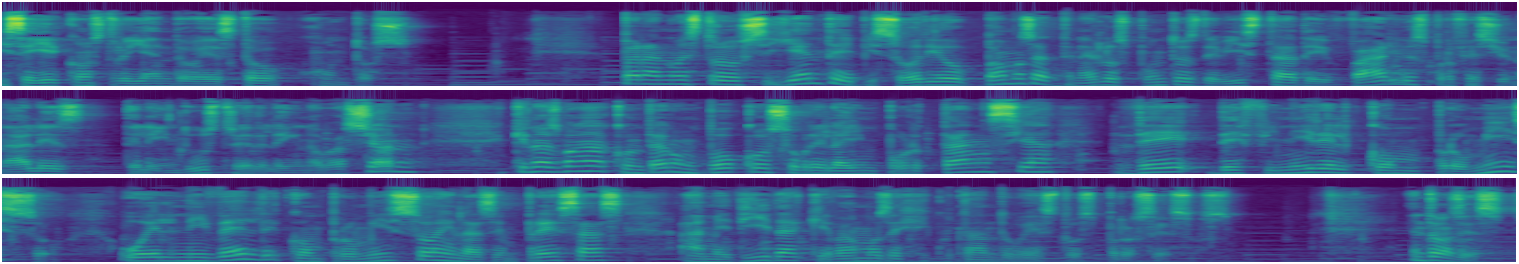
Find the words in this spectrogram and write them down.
y seguir construyendo esto juntos. Para nuestro siguiente episodio vamos a tener los puntos de vista de varios profesionales de la industria de la innovación que nos van a contar un poco sobre la importancia de definir el compromiso o el nivel de compromiso en las empresas a medida que vamos ejecutando estos procesos. Entonces,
